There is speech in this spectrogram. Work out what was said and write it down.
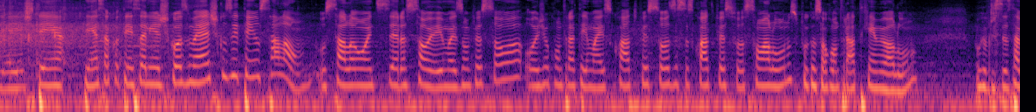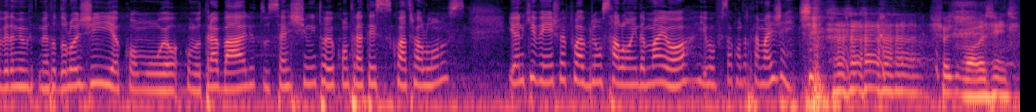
E a gente tem, tem, essa, tem essa linha de cosméticos e tem o salão. O salão antes era só eu e mais uma pessoa, hoje eu contratei mais quatro pessoas. Essas quatro pessoas são alunos, porque eu só contrato quem é meu aluno. Porque precisa saber da minha metodologia, como eu, como eu trabalho, tudo certinho. Então eu contratei esses quatro alunos. E ano que vem a gente vai abrir um salão ainda maior e eu vou precisar contratar mais gente. Show de bola, gente.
